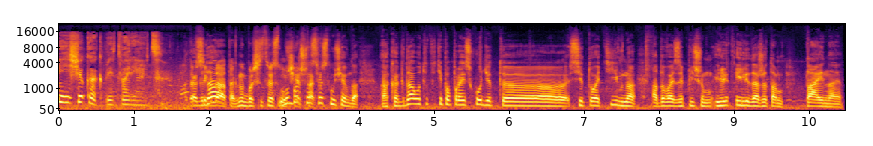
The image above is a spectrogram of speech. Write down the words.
И еще как притворяются. Это Когда- всегда так, ну, в большинстве Ну, в случаев большинстве так. случаев, да. А когда вот это типа происходит э, ситуативно, а давай запишем, или, или даже там тайно,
